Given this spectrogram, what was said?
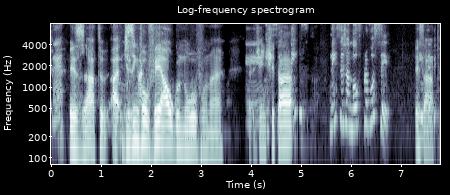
né? Exato. É desenvolver fácil. algo novo, né? É, a gente está nem, nem, seja novo para você. Exato.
